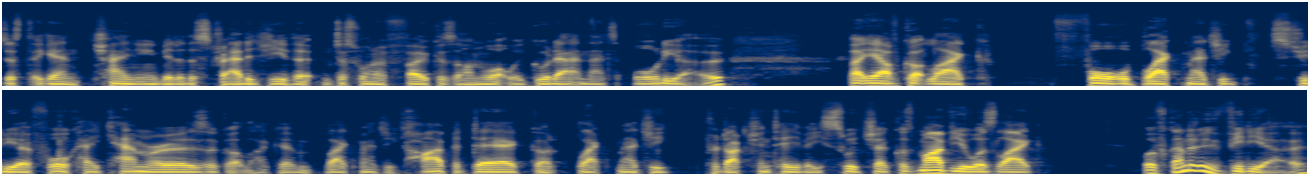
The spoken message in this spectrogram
just again changing a bit of the strategy that just want to focus on what we're good at, and that's audio. But yeah, I've got like four Blackmagic Studio 4K cameras. I've got like a Blackmagic Hyperdeck, got Blackmagic production TV switcher. Because my view was like, well, if we're going to do video,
